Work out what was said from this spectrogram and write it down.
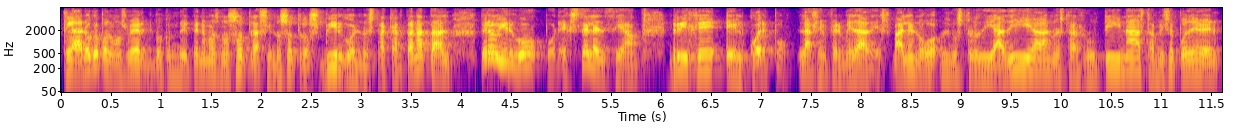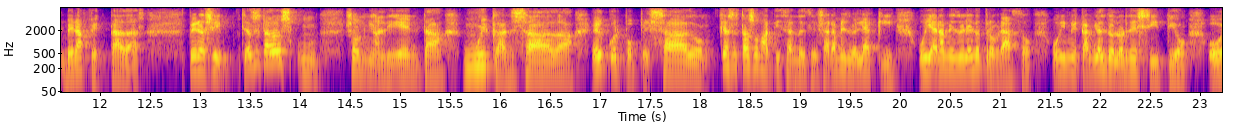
Claro que podemos ver donde tenemos nosotras y nosotros Virgo en nuestra carta natal, pero Virgo, por excelencia, rige el cuerpo, las enfermedades, ¿vale? Luego, nuestro día a día, nuestras rutinas también se pueden ver, afectadas. Pero sí, que has estado mm, somnolienta, muy cansada, el cuerpo pesado, que has estado somatizando, dices, ahora me duele aquí, uy, ahora me duele el otro brazo, uy, me cambia el dolor de sitio, o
